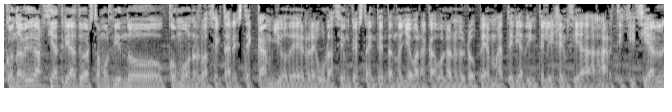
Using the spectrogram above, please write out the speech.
Con David García Triadeo estamos viendo cómo nos va a afectar este cambio de regulación que está intentando llevar a cabo la Unión Europea en materia de inteligencia artificial.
